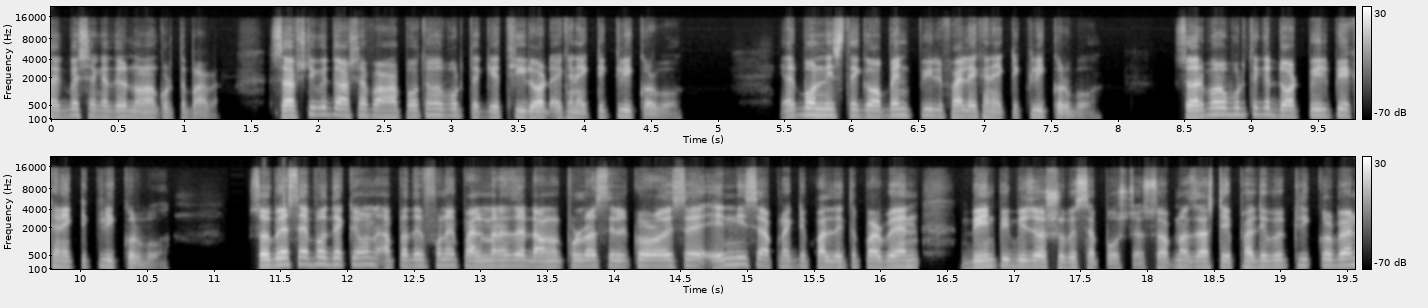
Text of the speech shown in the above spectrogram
থাকবে, সেখান থেকে ডাউনলোড করতে পারবেন। সো অ্যাপসটির ভিতরে আসার পর আমার প্রথম উপর থেকে থ্রি ডট এখানে একটি ক্লিক করব। এরপর নিচ থেকে ওপেন পিল ফাইল এখানে একটি ক্লিক করব। সো এরপর উপর থেকে ডট পিএলপি এখানে একটি ক্লিক করব। সো বেস এরপর দেখতে পাবেন আপনাদের ফোনে file manager download folder select করা রয়েছে। এর নিচে আপনি একটি ফাইল দেখতে পারবেন বিএনপি বিজয় শুভেচ্ছা পোস্টার সো আপনার জাস্ট এই ফাইলটির উপর ক্লিক করবেন,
